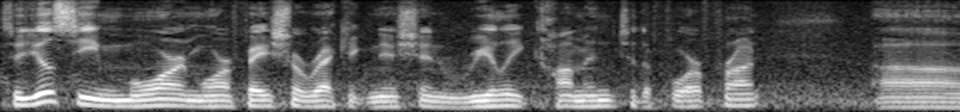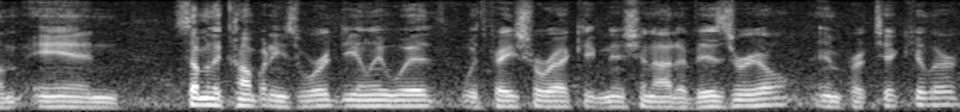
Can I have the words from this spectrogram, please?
So you'll see more and more facial recognition really coming to the forefront. Um, and some of the companies we're dealing with, with facial recognition out of Israel in particular,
